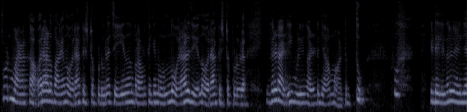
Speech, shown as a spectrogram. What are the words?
എപ്പോഴും വഴക്കാ. ഒരാൾ പറയുന്ന ഒരാൾക്ക് ഇഷ്ടപ്പെടൂല ചെയ്യുന്നതും പ്രവർത്തിക്കുന്ന ഒന്നും ഒരാൾ ചെയ്യുന്ന ഒരാൾക്ക് ഇഷ്ടപ്പെടൂല. ഇവരുടെ അടിയും മുഴിയും കണ്ടിട്ട് ഞാൻ മടുത്തു. ഈ ഡെലിവറി കഴിഞ്ഞ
